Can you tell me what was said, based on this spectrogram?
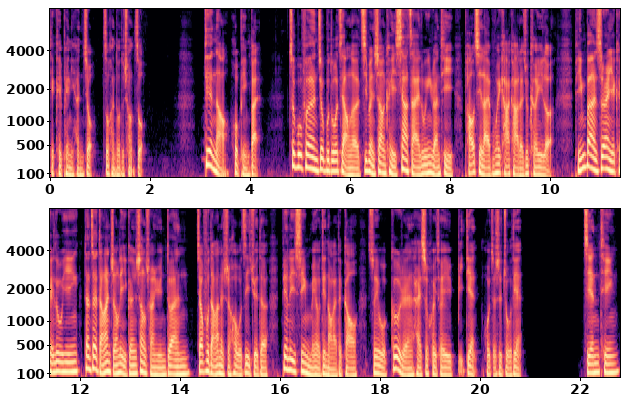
也可以陪你很久，做很多的创作。电脑或平板。这部分就不多讲了，基本上可以下载录音软体，跑起来不会卡卡的就可以了。平板虽然也可以录音，但在档案整理跟上传云端、交付档案的时候，我自己觉得便利性没有电脑来的高，所以我个人还是会推笔电或者是桌垫。监听，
